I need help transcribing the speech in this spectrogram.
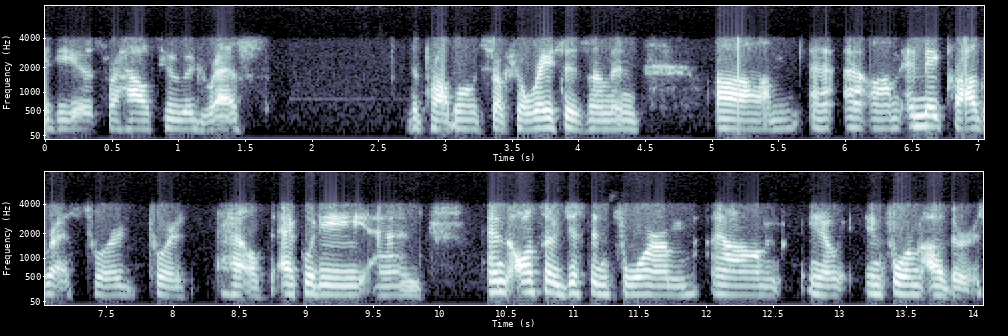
ideas for how to address the problem of structural racism and um, um, and make progress toward toward health equity and and also just inform um, you know inform others.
